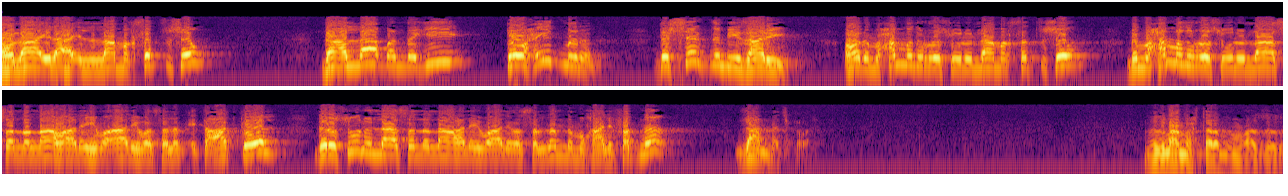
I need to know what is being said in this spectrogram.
او لا اله الا الله مقصد څه شو د الله بندگی توحید منل د شرک نه بیزاری او د محمد رسول الله مقصد څه شو د محمد رسول الله صلی الله علیه و آله وسلم اطاعت کول د رسول الله صلی الله علیه و آله وسلم د مخالفت نه ځان بچ کول نظام محترم و معزز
